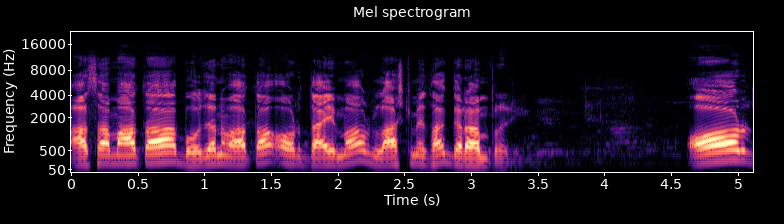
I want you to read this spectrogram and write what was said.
आशा माता, भोजन माता और दाइमा और लास्ट में था ग्राम प्रहरी और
